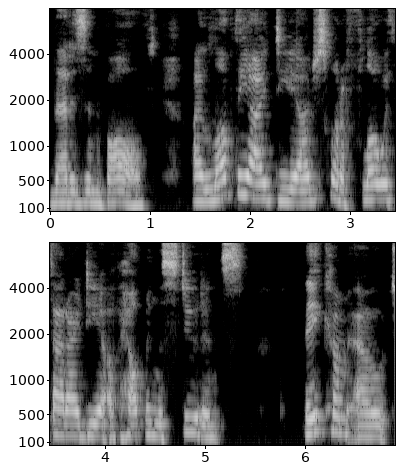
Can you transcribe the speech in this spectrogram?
that is involved. I love the idea. I just want to flow with that idea of helping the students. They come out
